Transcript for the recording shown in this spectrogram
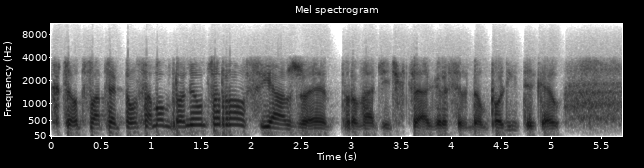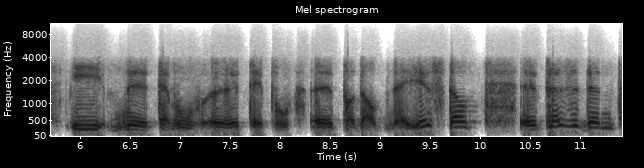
chce odpłacać tą samą bronią co Rosja, że prowadzić chce agresywną politykę i y, temu y, typu y, podobne. Jest to prezydent,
